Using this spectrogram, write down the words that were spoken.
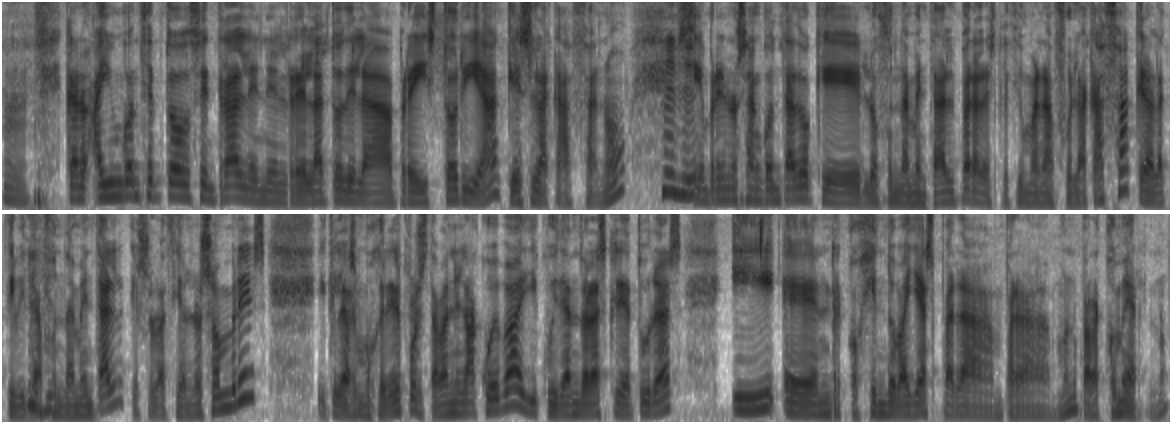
Hmm. Claro, hay un concepto central en el relato de la prehistoria, que es la caza, ¿no? Siempre nos han contado que lo fundamental para la especie humana fue la caza, que era la actividad fundamental, que solo hacían los hombres, y que las mujeres pues estaban en la cueva allí cuidando a las criaturas y eh, recogiendo bayas para, para, bueno, para comer, ¿no?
